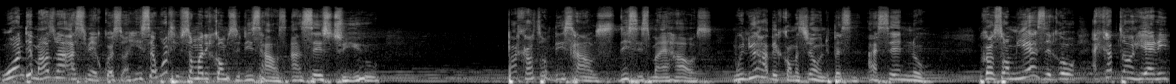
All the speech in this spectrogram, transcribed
One day, my husband asked me a question. He said, What if somebody comes to this house and says to you, Pack out of this house, this is my house? Will you have a conversation with the person? I said, No. Because some years ago, I kept on hearing,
